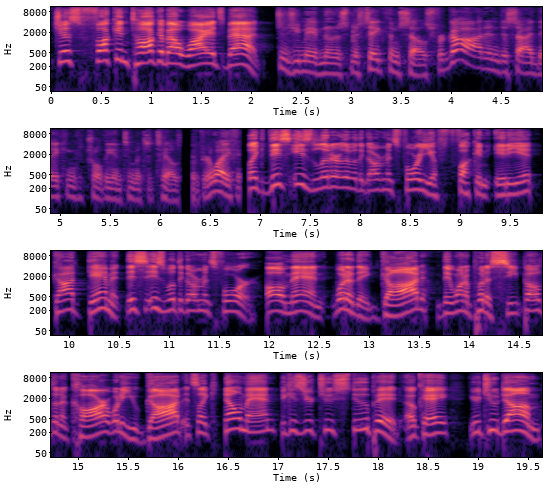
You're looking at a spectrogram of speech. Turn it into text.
Just fucking talk about why it's bad. You may have noticed mistake themselves for God and decide they can control the intimate details of your life. Like, this is literally what the government's for, you fucking idiot. God damn it. This is what the government's for. Oh, man. What are they, God? They want to put a seatbelt in a car? What are you, God? It's like, no, man, because you're too stupid, okay? You're too dumb.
